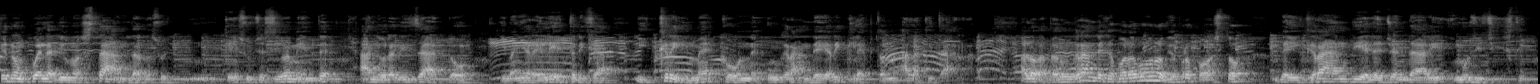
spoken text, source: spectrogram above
che non quella di uno standard che successivamente hanno realizzato in maniera elettrica i Cream con un grande Eric Clapton alla chitarra. Allora, per un grande capolavoro vi ho proposto dei grandi e leggendari musicisti.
